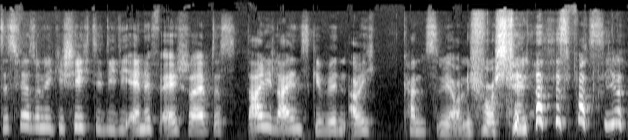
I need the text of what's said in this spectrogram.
das wäre so eine Geschichte, die die NFL schreibt, dass da die Lions gewinnen, aber ich kann es mir auch nicht vorstellen, dass es passiert.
